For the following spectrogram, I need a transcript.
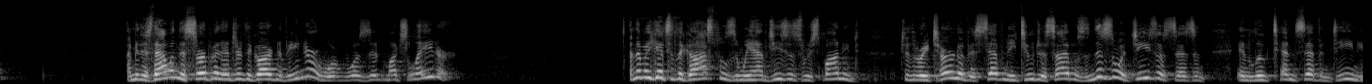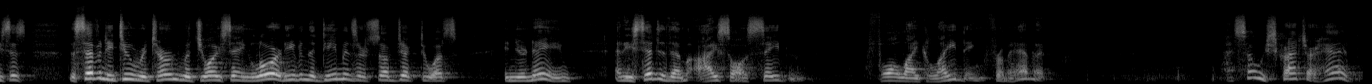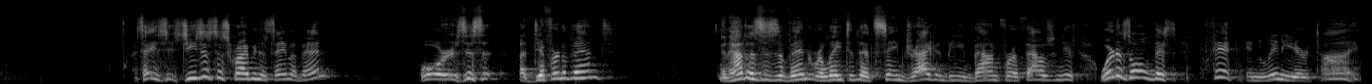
I mean, is that when the serpent entered the Garden of Eden, or was it much later? And then we get to the Gospels and we have Jesus responding to the return of his 72 disciples. And this is what Jesus says in, in Luke 10 17. He says, The 72 returned with joy, saying, Lord, even the demons are subject to us in your name. And he said to them, I saw Satan fall like lightning from heaven. And so we scratch our head. I say, is Jesus describing the same event? Or is this a different event? And how does this event relate to that same dragon being bound for a thousand years? Where does all this fit in linear time?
